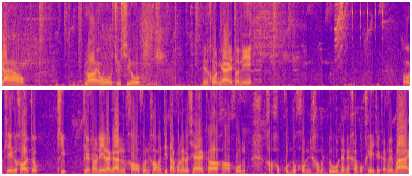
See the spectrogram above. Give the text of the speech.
เจ้าร้อย โอ้ ชิวๆเล่นโคตรง่ายตอนนี้ โอเคก็ขอจบคลิป พียงเท่านี้แล้วกันขอคุณที่เข้ามาติดตามกดไลค์กดแชร์ก็ขอคุณขอขอบคุณทุกคนที่เข้ามาดูด้วยนะครับ โอเคเจอกันบ๊ายบาย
